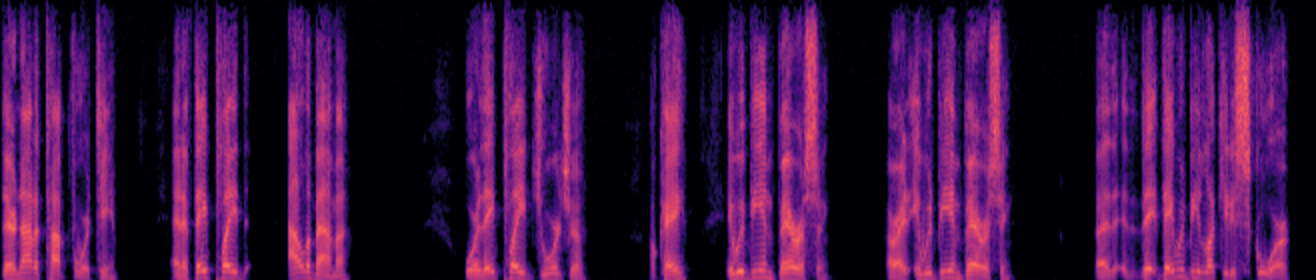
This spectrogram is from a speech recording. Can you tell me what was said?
They're not a top four team. And if they played Alabama or they played Georgia, okay, it would be embarrassing. All right, it would be embarrassing. Uh, they they would be lucky to score.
